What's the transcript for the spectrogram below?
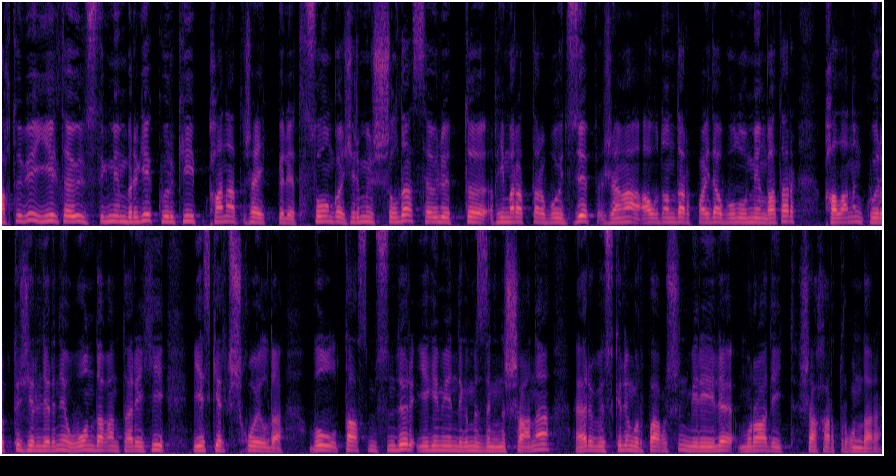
Ақтөбе ел тәуелсіздігімен бірге көркейіп қанат жайып келеді. Соңғы 23 жылда сәулетті ғимараттар бой түзеп, жаңа аудандар пайда болуымен қатар қаланың көрікті жерлеріне ондаған тарихи ескерткіш қойылды. Бұл тас мүсіндер егемендігіміздің нышаны, әрі өскелең ұрпақ үшін мерейлі мұра дейді шаһар тұрғындары.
